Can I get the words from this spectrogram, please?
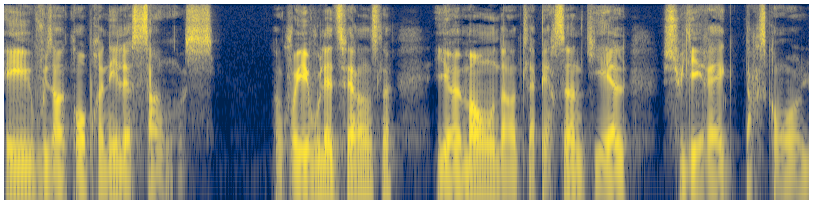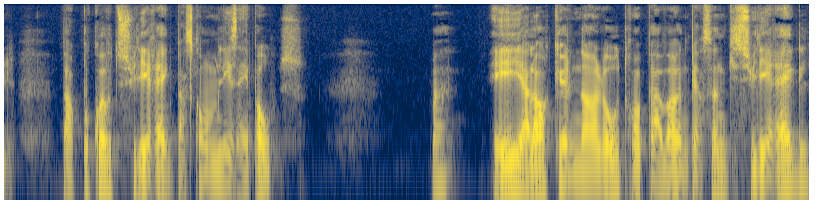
et vous en comprenez le sens. Donc, voyez-vous la différence là? Il y a un monde entre la personne qui, elle, suit les règles parce qu'on... Pourquoi tu suis les règles? Parce qu'on me les impose. Et alors que dans l'autre, on peut avoir une personne qui suit les règles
